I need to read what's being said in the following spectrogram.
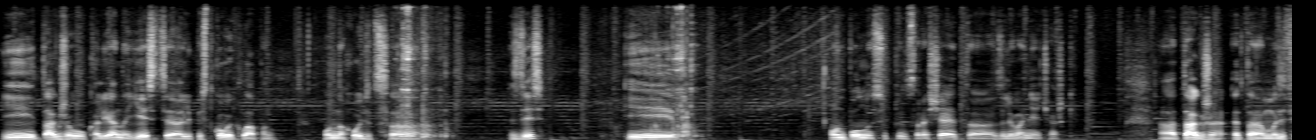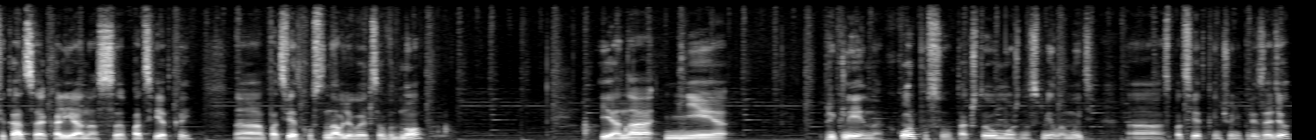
И также у кальяна есть э, лепестковый клапан, он находится здесь, и он полностью предотвращает а, заливание чашки. А, также это модификация кальяна с подсветкой. А, подсветка устанавливается в дно, и она не приклеена к корпусу, так что его можно смело мыть. С подсветкой ничего не произойдет,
